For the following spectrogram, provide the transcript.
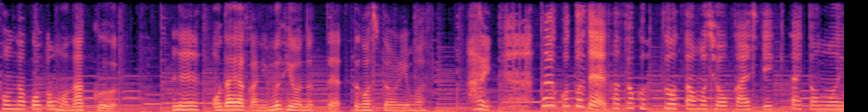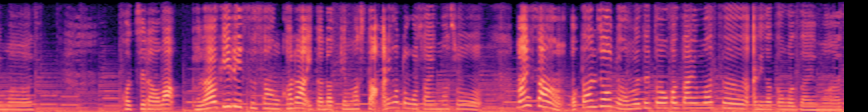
そんなこともなく、ね、穏やかに無比を塗って過ごしております。はい。ということで、早速、普通歌も紹介していきたいと思います。こちらは、プラギリスさんからいただきました。ありがとうございます。マイさん、お誕生日おめでとうございます。ありがとうございます。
